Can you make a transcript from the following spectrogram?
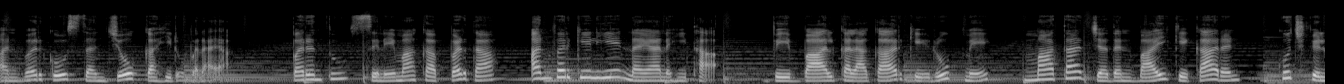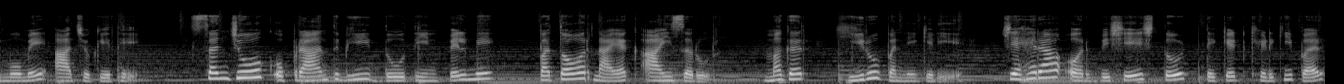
अनवर को संजोग का हीरो बनाया, परंतु सिनेमा का पर्दा अनवर के लिए नया नहीं था। वे बाल कलाकार के रूप में माता जदनबाई के कारण कुछ फ़िल्मों में आ चुके थे। संजोग उपरांत भी दो तीन फ़िल्में बतौर नायक आई ज़रूर, मगर हीरो बनने के लिए चेहरा और विशेष तो टिकट खिड़की पर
